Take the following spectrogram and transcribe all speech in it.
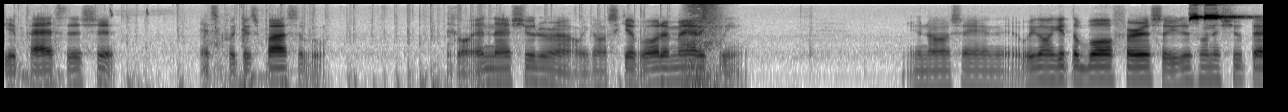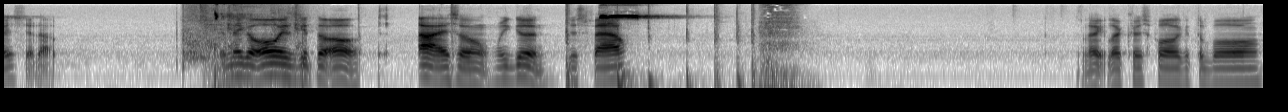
get past this shit as quick as possible. We're gonna end that shoot around. We're gonna skip automatically. You know what I'm saying? We're gonna get the ball first, so you just wanna shoot that shit up. The nigga always get the oh. Alright, so we good. Just foul. Let, let Chris Paul get the ball.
